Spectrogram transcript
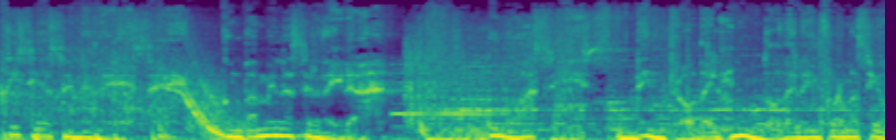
Noticias MBS con Pamela Cerdeira. Un oasis dentro del mundo de la información.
